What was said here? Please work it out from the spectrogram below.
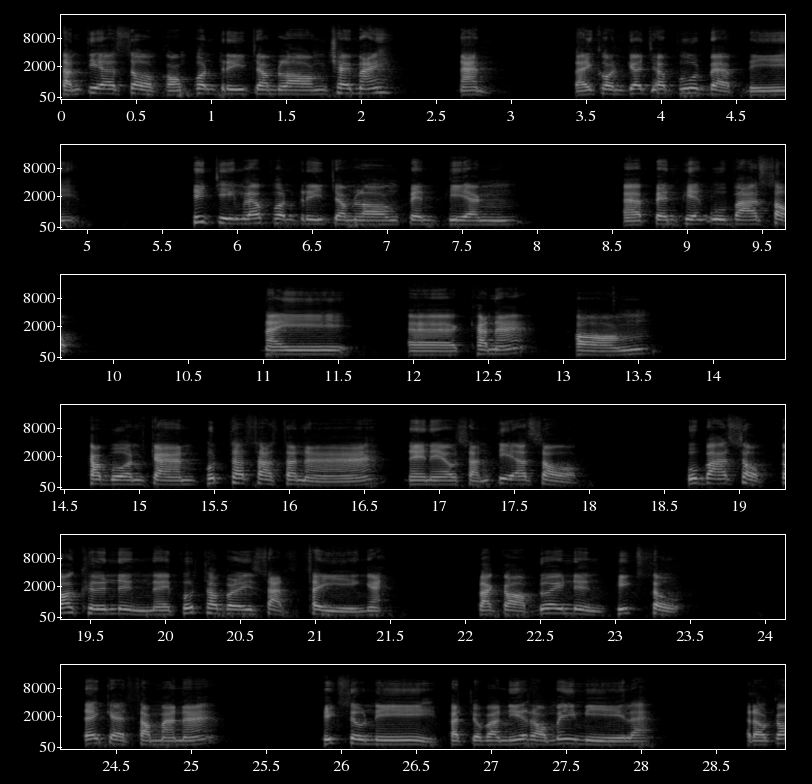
สันติอโศกของพลตรีจำลองใช่ไหมนั่น หลายคนก็จะพูดแบบนี้ ที่จริงแล้วพลตรีจำลองเป็นเพียงเเป็นเพียงอุบาสกใน คณะของขบวนการพุทธศาสนาในแนวสันติอโศก อุบาสกก็คือหนึ่งในพุทธบริษัทสี่ไงประกอบด้วยหนึ่งภิกษุ ได้แก่สมณะ ภิกษุณี ปัจจุบันนี้เราไม่มีแล้ว เราก็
